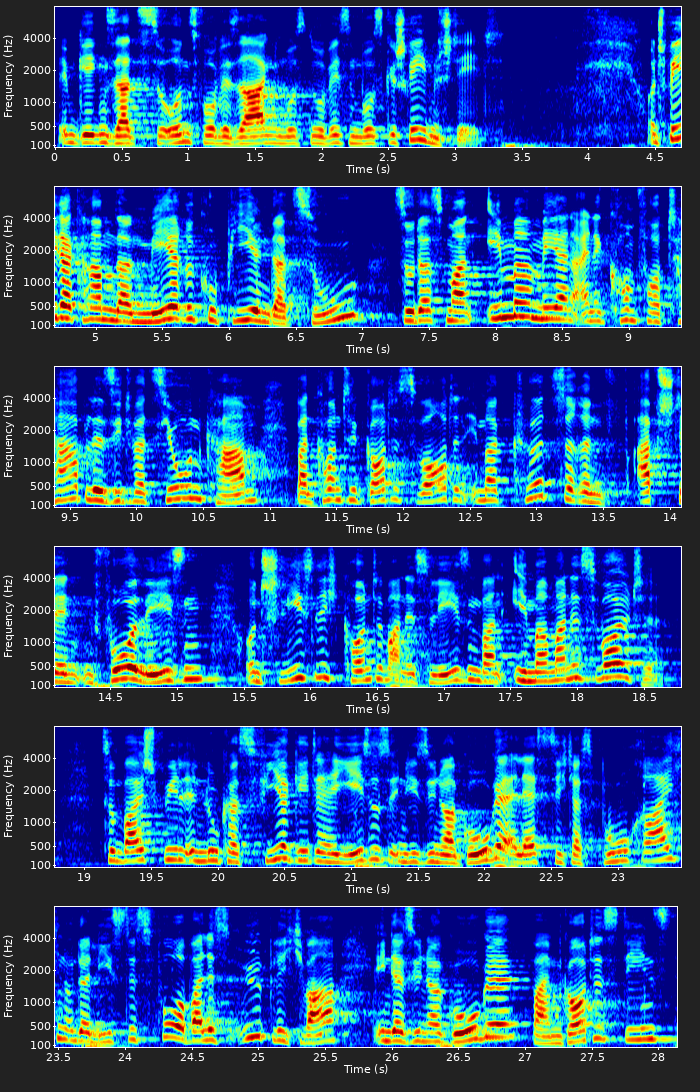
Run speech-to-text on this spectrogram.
im Gegensatz zu uns, wo wir sagen, du musst nur wissen, wo es geschrieben steht. Und später kamen dann mehrere Kopien dazu, sodass man immer mehr in eine komfortable Situation kam. Man konnte Gottes Wort in immer kürzeren Abständen vorlesen und schließlich konnte man es lesen, wann immer man es wollte. Zum Beispiel in Lukas 4 geht der Herr Jesus in die Synagoge, er lässt sich das Buch reichen und er liest es vor, weil es üblich war, in der Synagoge beim Gottesdienst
